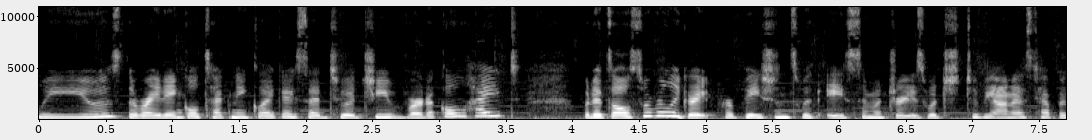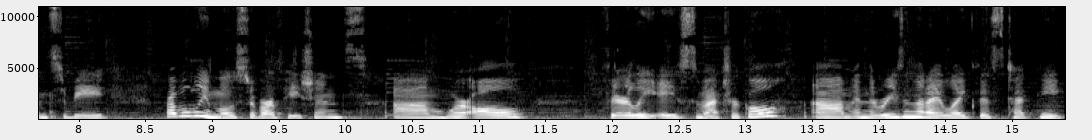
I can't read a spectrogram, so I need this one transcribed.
We use the right angle technique, like I said, to achieve vertical height, but it's also really great for patients with asymmetries, which to be honest happens to be probably most of our patients. Um, we're all fairly asymmetrical. Um, and the reason that I like this technique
